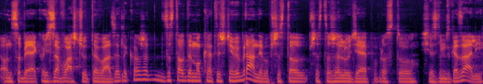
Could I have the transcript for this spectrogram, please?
on sobie jakoś zawłaszczył tę władzę, tylko że został demokratycznie wybrany, bo przez to, przez to że ludzie po prostu się z nim zgadzali.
